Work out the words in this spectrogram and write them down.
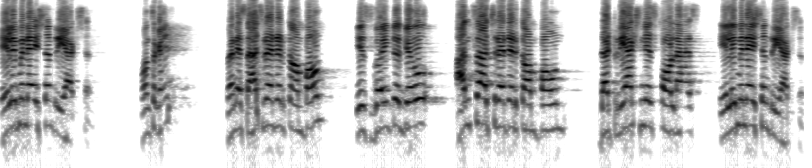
elimination reaction. Once again, when a saturated compound is going to give unsaturated compound, that reaction is called as elimination reaction.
